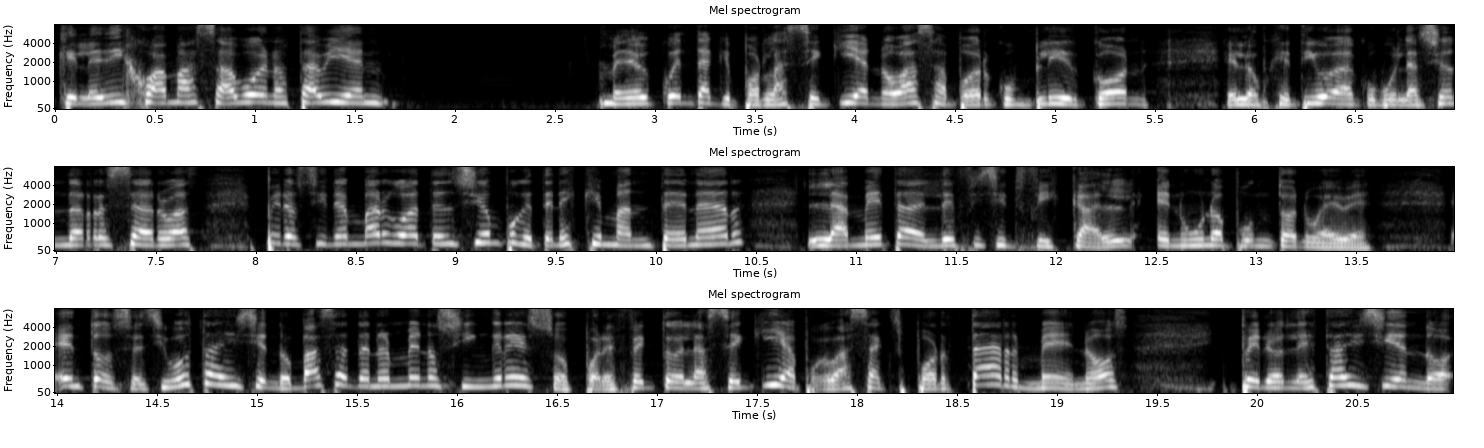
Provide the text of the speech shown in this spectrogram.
que le dijo a Massa, bueno, está bien, me doy cuenta que por la sequía no vas a poder cumplir con el objetivo de acumulación de reservas, pero sin embargo, atención porque tenés que mantener la meta del déficit fiscal en 1.9. Entonces, si vos estás diciendo vas a tener menos ingresos por efecto de la sequía, porque vas a exportar menos, pero le estás diciendo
